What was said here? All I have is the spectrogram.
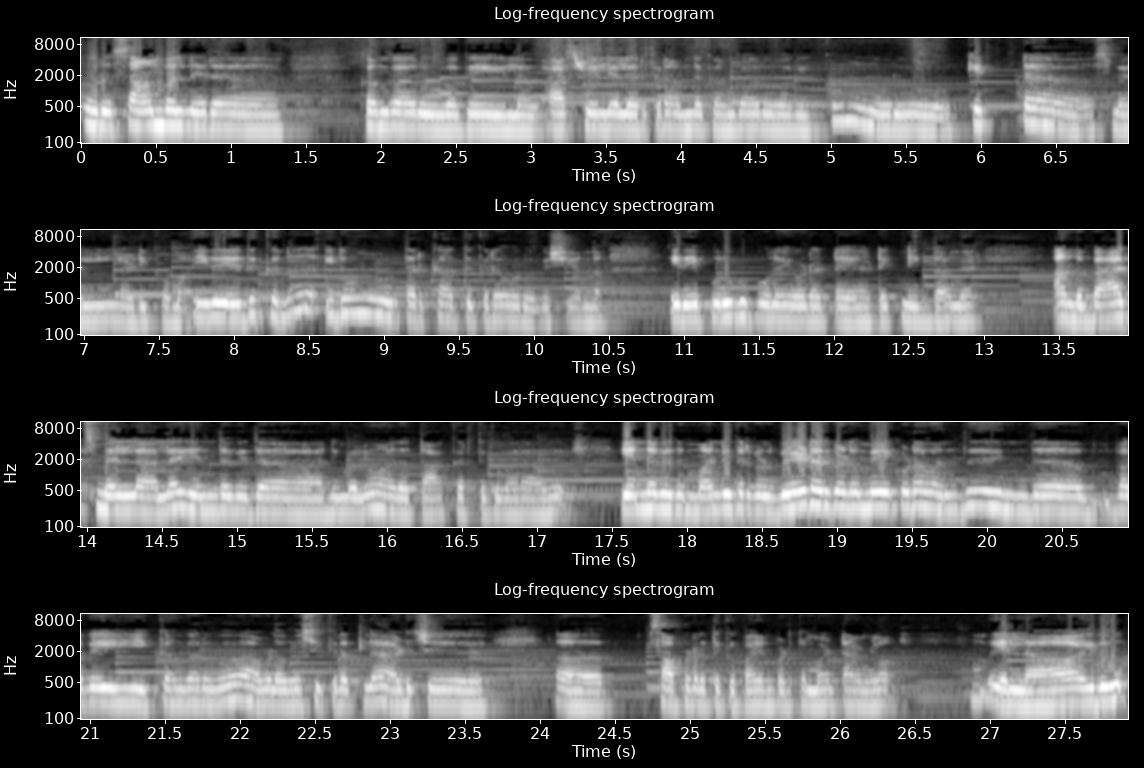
ஒரு சாம்பல் நிற கங்காரு வகையில் ஆஸ்திரேலியாவில் இருக்கிற அந்த கங்காரு வகைக்கும் ஒரு கெட்ட ஸ்மெல் அடிக்குமா? இது எதுக்குன்னா இதுவும் தற்காத்துக்கிற ஒரு விஷயந்தான் இதே புருகு பூனையோட டெ டெக்னிக் தாங்க. அந்த பேட் ஸ்மெல்லால் எந்த வித அனிமலும் அதை தாக்கிறதுக்கு வராது. எந்த வித மனிதர்கள் வேடர்களுமே கூட வந்து இந்த வகை கங்காருவை அவ்வளவு சீக்கிரத்தில் அடித்து சாப்பிட்றதுக்கு பயன்படுத்த மாட்டாங்களாம். எல்லா இதுவும்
